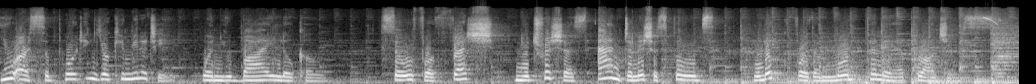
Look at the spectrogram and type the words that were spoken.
you are supporting your community when you buy local. So for fresh, nutritious and delicious foods, look for the Montpelier produce.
